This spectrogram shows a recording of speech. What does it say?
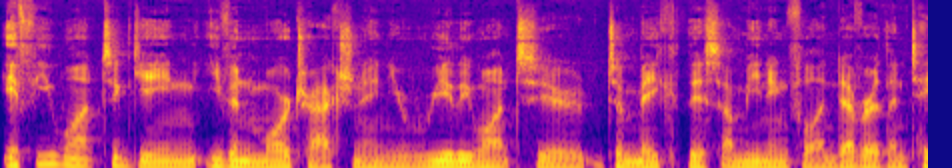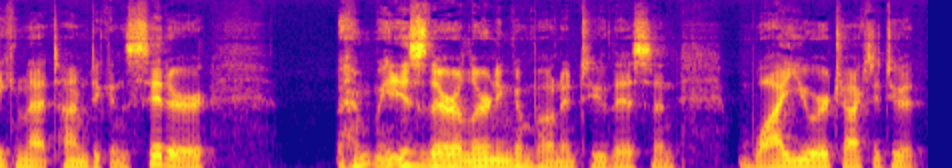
if you want to gain even more traction and you really want to to make this a meaningful endeavor, then taking that time to consider is there a learning component to this and why you are attracted to it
